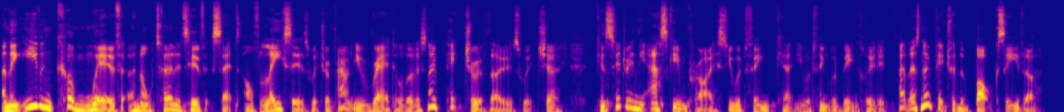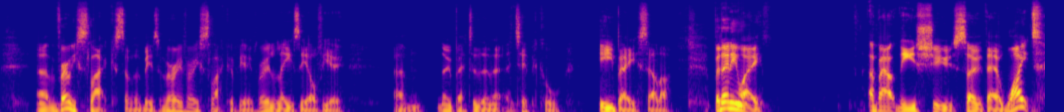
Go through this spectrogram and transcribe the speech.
And they even come with an alternative set of laces, which are apparently red, although there's no picture of those, which, uh, considering the asking price, you would think uh, you would think would be included. In fact, there's no picture of the box either. Very slack, Sotheby's. Very, very slack of you. Very lazy of you. Um, no better than a, a typical eBay seller. But anyway, about these shoes. So they're white.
